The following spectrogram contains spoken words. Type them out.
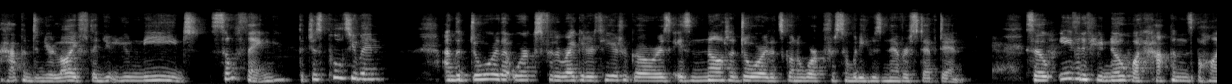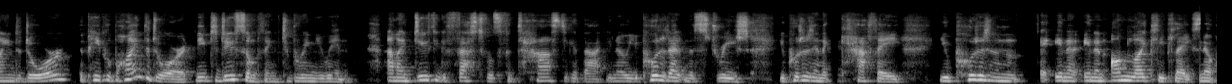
happened in your life, then you, you need something that just pulls you in. And the door that works for the regular theatre goers is not a door that's going to work for somebody who's never stepped in. So even if you know what happens behind a door, the people behind the door need to do something to bring you in. And I do think a festival's fantastic at that. You know, you put it out in the street, you put it in a cafe, you put it in in, a, in an unlikely place, you know,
